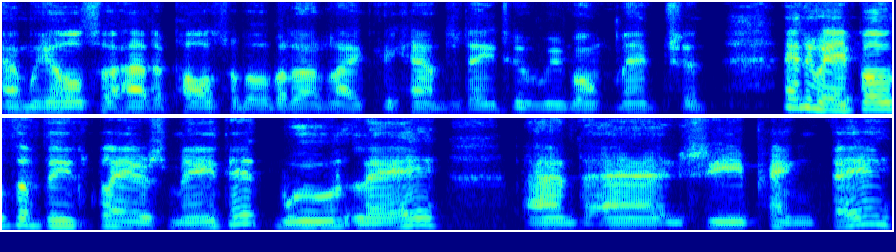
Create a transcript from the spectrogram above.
and we also had a possible but unlikely candidate who we won't mention. Anyway, both of these players made it, Wu Lei and uh, Xie Pengfei,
